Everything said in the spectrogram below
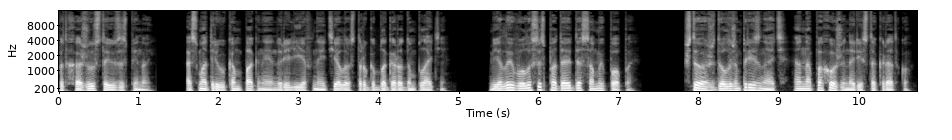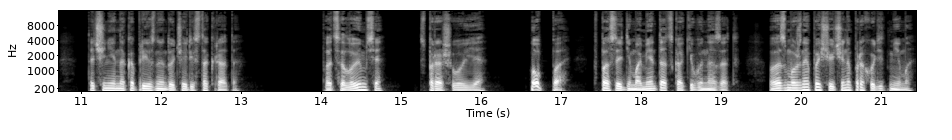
Подхожу, стою за спиной. Осматриваю компактное, но рельефное тело в строго благородном платье. Белые волосы спадают до самой попы. Что ж, должен признать, она похожа на аристократку. Точнее, на капризную дочь аристократа. «Поцелуемся?» — спрашиваю я. Опа! В последний момент отскакиваю назад. Возможно, пощечина проходит мимо.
